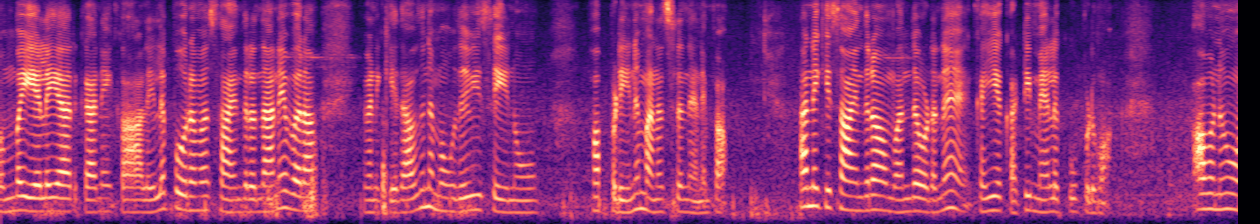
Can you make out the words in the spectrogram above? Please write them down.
ரொம்ப ஏழையாக இருக்கானே காலையில் போகிறவன் சாயந்தரம் தானே வரான் இவனுக்கு ஏதாவது நம்ம உதவி செய்யணும் அப்படின்னு மனசில் நினைப்பான். அன்னைக்கு சாயந்தரம் அவன் வந்த உடனே கையை காட்டி மேலே கூப்பிடுவான். அவனும்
